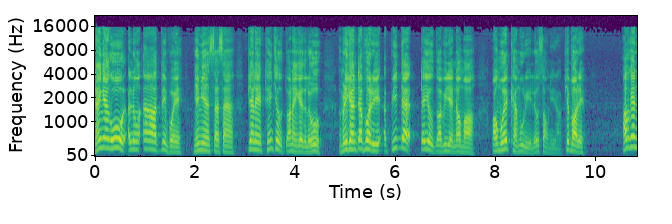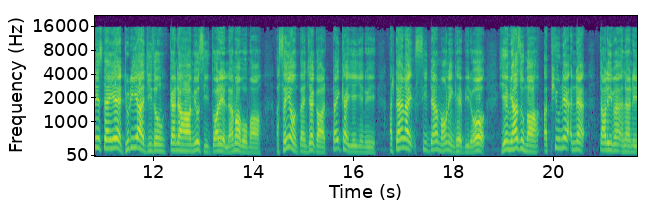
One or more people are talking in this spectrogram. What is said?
နိုင်ငံကိုအလွန်အံ့အားသင့်ဖွယ်မြန်မြန်ဆန်ဆန်ပြန်လည်ထိန်းချုပ်သွားနိုင်ခဲ့သလိုအမေရိကန်တပ်ဖွဲ့တွေအပိသက်တက်ရုပ်သွားပြီးတဲ့နောက်မှာအောင်ပွဲခံမှုတွေလှုပ်ဆောင်နေတာဖြစ်ပါတယ်အာဖဂန်နစ္စတန်ရဲ့ဒုတိယအကြီးဆုံးကန်ဒါဟာမြို့စီသွားတဲ့လမ်းမပေါ်မှာအစိမ်းအောင်တန်ချက်ကတိုက်ခိုက်ရေးရင်တွေအတန်းလိုက်စီတန်းမောင်းနှင်ခဲ့ပြီးတော့ရင်များစုမှာအဖြူနဲ့အနက် တာလီဘန်အလံတွေ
